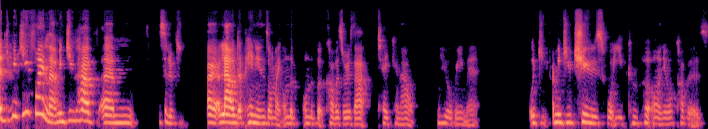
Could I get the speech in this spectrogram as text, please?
I mean, do you find that? I mean do you have um sort of uh, allowed opinions on like on the on the book covers or is that taken out of your remit? Or do you, i mean do you choose what you can put on your covers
